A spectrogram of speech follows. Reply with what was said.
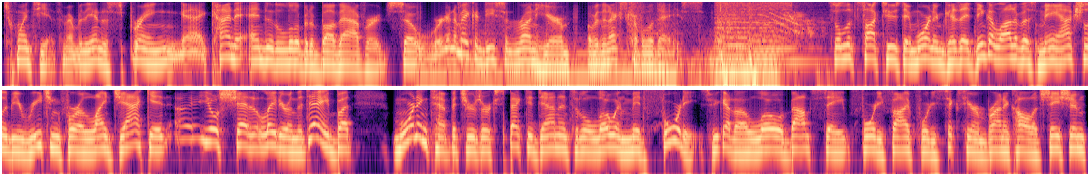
20th. Remember, the end of spring eh, kind of ended a little bit above average. So we're going to make a decent run here over the next couple of days. So let's talk Tuesday morning because I think a lot of us may actually be reaching for a light jacket. Uh, you'll shed it later in the day, but Morning temperatures are expected down into the low and mid 40s. We got a low about, say, 45, 46 here in Bryan College Station.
